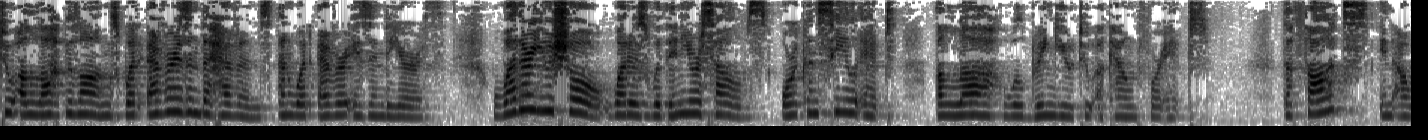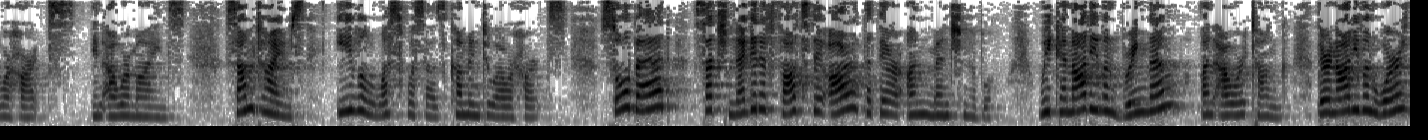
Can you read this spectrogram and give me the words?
To Allah belongs whatever is in the heavens and whatever is in the earth. Whether you show what is within yourselves or conceal it, Allah will bring you to account for it. The thoughts in our hearts, in our minds. Sometimes evil waswasas come into our hearts. So bad, such negative thoughts they are that they are unmentionable. We cannot even bring them on our tongue. They're not even worth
